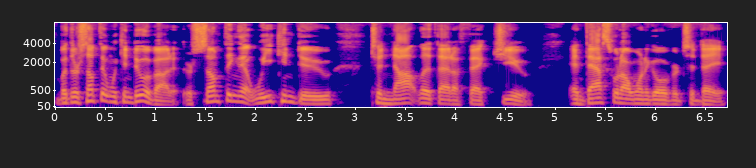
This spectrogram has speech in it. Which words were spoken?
But there's something we can do about it. There's something that we can do to not let that affect you. And that's what I want to go over today.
